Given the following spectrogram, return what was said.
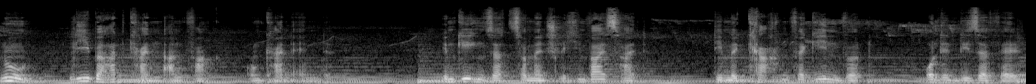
Nun, Liebe hat keinen Anfang und kein Ende. Im Gegensatz zur menschlichen Weisheit, die mit Krachen vergehen wird und in dieser Welt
